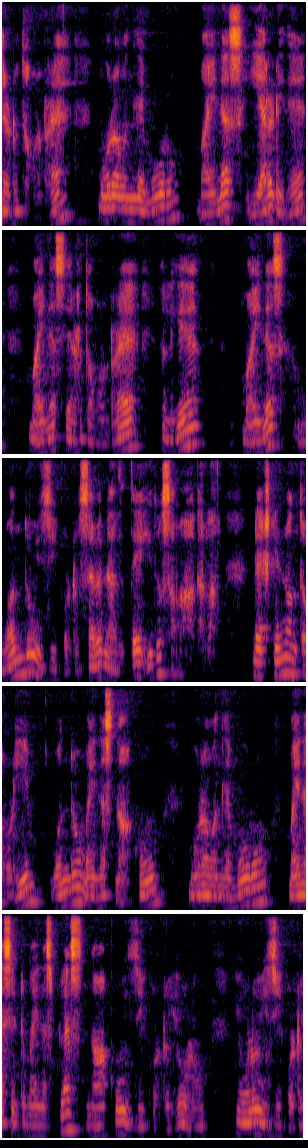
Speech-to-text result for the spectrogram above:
ಎರಡು ತಗೊಂಡ್ರೆ ಮೂರ ಒಂದಲೇ ಮೂರು ಮೈನಸ್ ಎರಡಿದೆ ಮೈನಸ್ ಎರಡು ತಗೊಂಡ್ರೆ ಅಲ್ಲಿಗೆ ಮೈನಸ್ ಒಂದು ಇಸ್ ಈಕ್ವಲ್ ಟು ಸೆವೆನ್ ಆಗುತ್ತೆ. ಇದು ಸಮ ಆಗಲ್ಲ. ನೆಕ್ಸ್ಟ್ ಇನ್ನೊಂದು ತಗೊಳ್ಳಿ. ಒಂದು ಮೈನಸ್ ನಾಲ್ಕು, ಮೂರ ಒಂದಲೇ ಮೂರು ಮೈನಸ್ ಇಂಟು ಮೈನಸ್ ಪ್ಲಸ್ ನಾಲ್ಕು ಇಸ್ ಈಕ್ವಲ್ ಟು ಏಳು. ಏಳು ಈಸ್ ಈಕ್ವಲ್ ಟು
